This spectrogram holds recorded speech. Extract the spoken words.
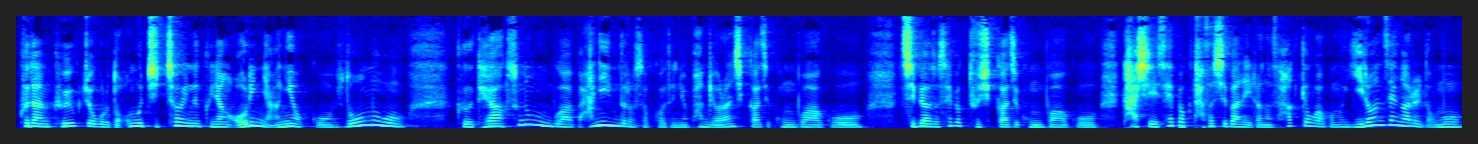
그 다음 교육적으로 너무 지쳐 있는 그냥 어린 양이었고 너무 그 대학 수능 공부가 많이 힘들었었거든요. 밤 11시까지 공부하고 집에 와서 새벽 2시까지 공부하고 다시 새벽 5시 반에 일어나서 학교 가고 뭐 이런 생활을 너무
